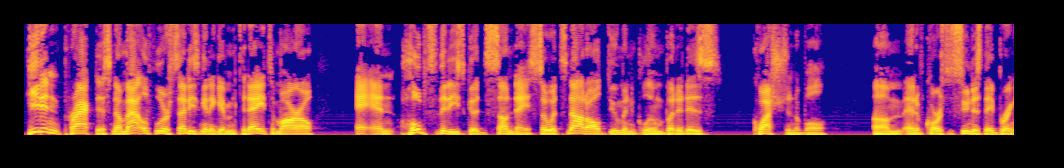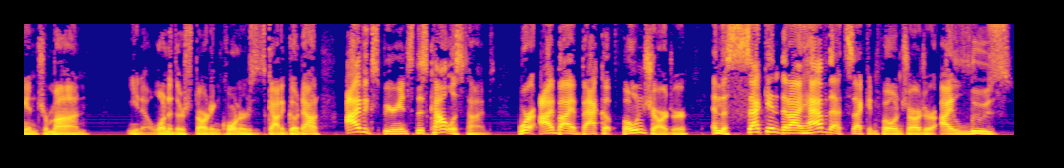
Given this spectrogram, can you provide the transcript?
He didn't practice. Now, Matt LaFleur said he's going to give him today, tomorrow, and, hopes that he's good Sunday. So it's not all doom and gloom, but it is questionable. Um, and of course, as soon as they bring in Tramon, you know, one of their starting corners, it's got to go down. I've experienced this countless times where I buy a backup phone charger, and the second that I have that second phone charger, I lose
